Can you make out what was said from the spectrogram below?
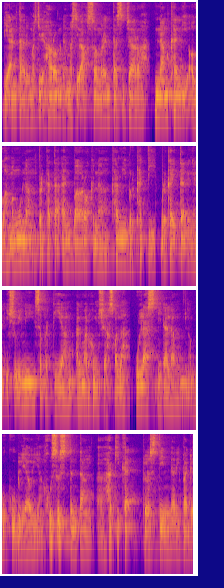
di antara Masjidil Haram dan Masjidil Aqsa merentas sejarah enam kali Allah mengulang perkataan barakna kami berkati berkaitan dengan isu ini seperti yang almarhum Syekh Salah ulas di dalam buku beliau yang khusus tentang uh, hakikat Palestin daripada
